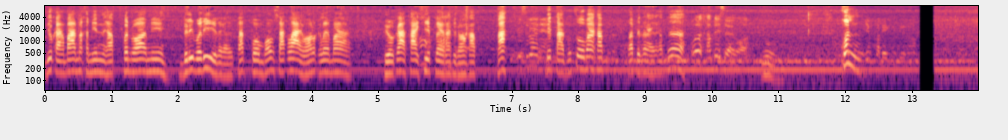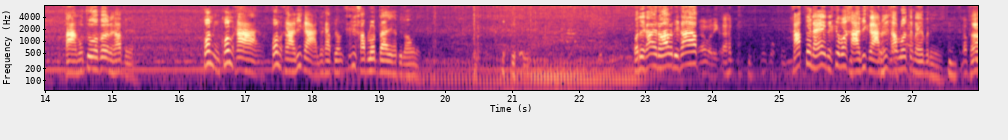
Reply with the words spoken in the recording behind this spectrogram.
อยู่กลางบ้านมาขมิ้นนะครับ เพื่อนว่ามีเดลิเวอรี่อะไรกันตัดผมพร้อมซักไล่พร้อมแล้วก็เลยมาถือโอกาสถ่ายคลิปเลยนะพี่น้องครับ มาติดตามผมตัวมากครับว่าเป็นอะไรนะครับเด้อโอ้ทำได้เสือก่อนอืมคนเยี่ยมคาเด็กคือเนาะตามของตัวเบิ้งนะครับเนี่ยคนคนขาคนขาพิการนะครับคือขับรถได้ครับพี่น้องเนี่ยสวัสดีครับไอ้น้อยสวัสดีครับสวัสดีครับ ครับที่ไหนเนี่ยคือว่าขาพิการคือขับรถที่ไหนปะนี่ฮะ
